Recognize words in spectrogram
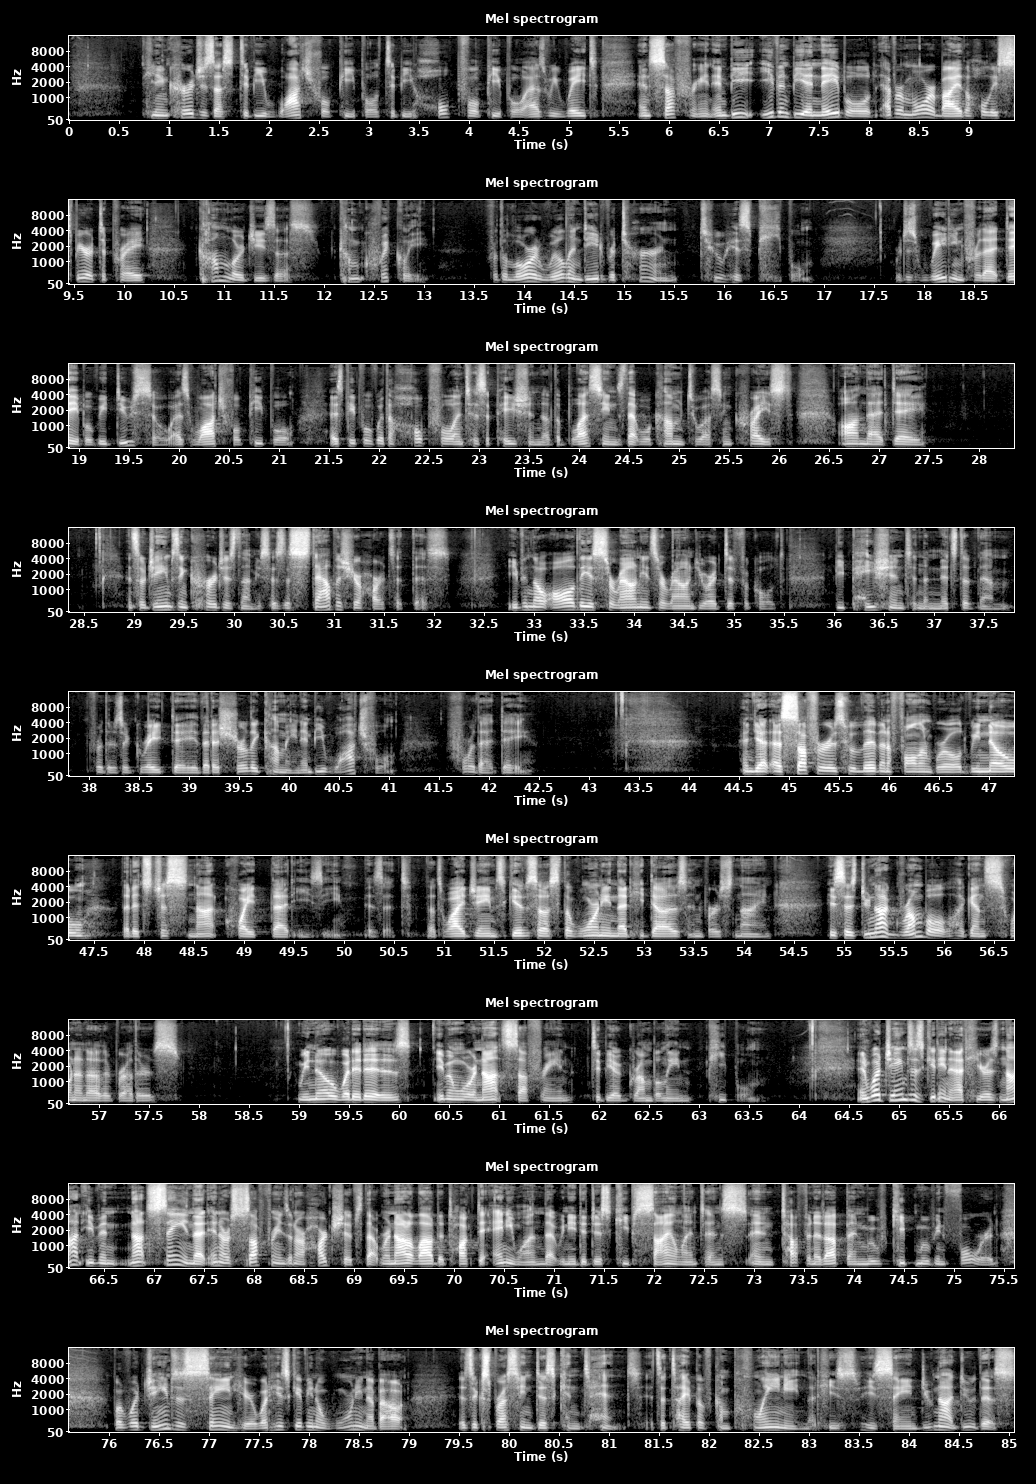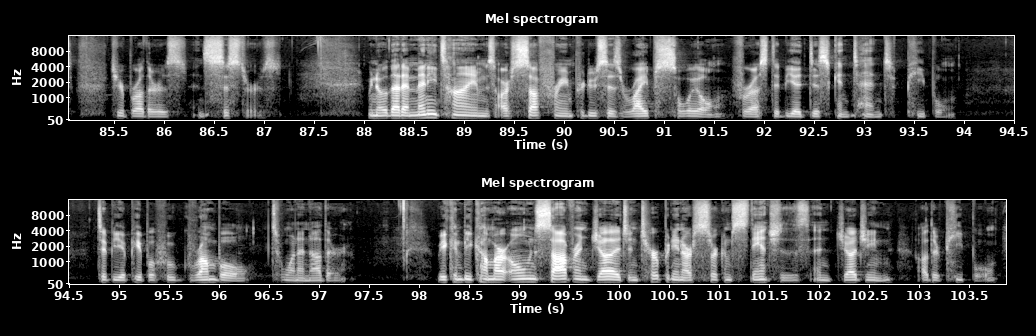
He encourages us to be watchful people, to be hopeful people as we wait in suffering, and be, even be enabled evermore by the Holy Spirit to pray, Come, Lord Jesus, come quickly, for the Lord will indeed return to his people. We're just waiting for that day, but we do so as watchful people, as people with a hopeful anticipation of the blessings that will come to us in Christ on that day. And so James encourages them. He says, Establish your hearts at this. Even though all these surroundings around you are difficult, be patient in the midst of them, for there's a great day that is surely coming, and be watchful for that day. And yet, as sufferers who live in a fallen world, we know that it's just not quite that easy, is it? That's why James gives us the warning that he does in verse 9. He says, Do not grumble against one another, brothers. We know what it is, even when we're not suffering, to be a grumbling people. And what James is getting at here is not even not saying that in our sufferings and our hardships that we're not allowed to talk to anyone, that we need to just keep silent and, and toughen it up and move, keep moving forward. But what James is saying here, what he's giving a warning about, is expressing discontent. It's a type of complaining that he's, he's saying, do not do this to your brothers and sisters. We know that at many times our suffering produces ripe soil for us to be a discontent people, to be a people who grumble to one another. We can become our own sovereign judge, interpreting our circumstances and judging other people.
